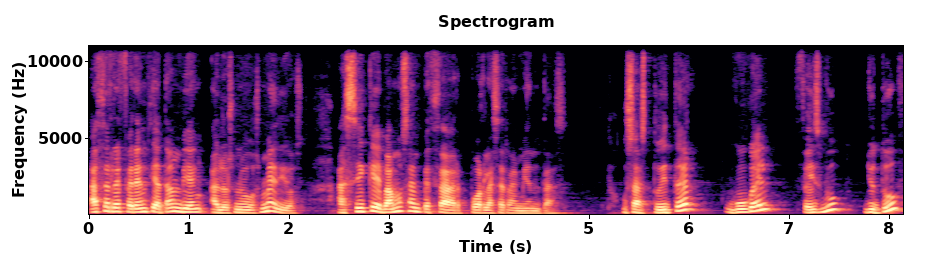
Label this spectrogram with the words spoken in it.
hace referencia también a los nuevos medios, así que vamos a empezar por las herramientas. ¿Usas Twitter, Google, Facebook, YouTube?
